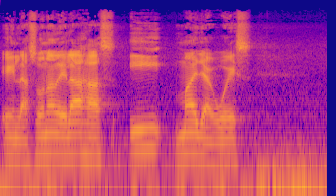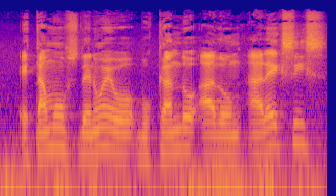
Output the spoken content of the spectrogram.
en la zona de Lajas y Mayagüez. Estamos de nuevo buscando a don Alexis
